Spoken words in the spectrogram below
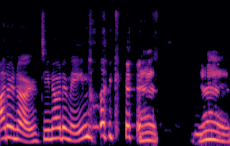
I don't know. Do you know what I mean? like Yes. Yes.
